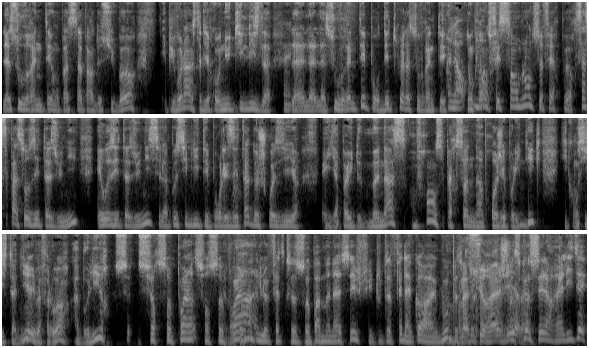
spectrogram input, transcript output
la souveraineté, on passe ça par-dessus bord. Et puis voilà, c'est-à-dire qu'on utilise la, Ouais. la- la- la souveraineté pour détruire la souveraineté. Alors, Donc là, bon. on fait semblant de se faire peur. Ça se passe aux États-Unis. Et aux États-Unis, c'est la possibilité pour les États de choisir. Et il n'y a pas eu de menace en France. Personne n'a un projet politique qui consiste à dire il va falloir abolir. Sur- ce point, sur ce point, le fait que ce soit pas menacé, je suis tout à fait d'accord avec vous. On Parce a que- surréagi. Parce que c'est la réalité.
